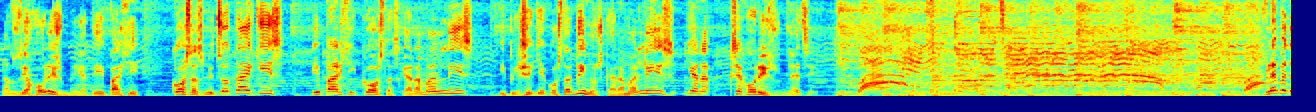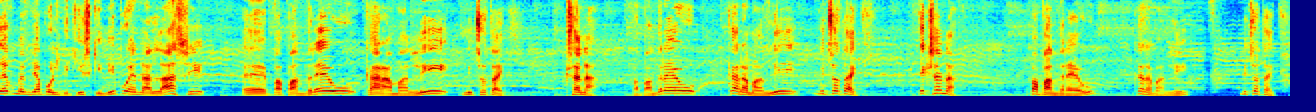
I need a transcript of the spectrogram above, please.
Να τους διαχωρίζουμε γιατί υπάρχει Κώστας Μητσοτάκης, υπάρχει Κώστας Καραμαλής, υπήρξε και Κωνσταντίνος Καραμαλής για να ξεχωρίζουν έτσι. Βλέπετε έχουμε μια πολιτική σκηνή που εναλλάσσει ε, Παπανδρέου, Καραμαλή, Μητσοτάκη. Ξανά. Παπανδρέου, Καραμαλή, Μητσοτάκη. Και ξανά. Παπανδρέου, Καραμαλή, Μητσοτάκη.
